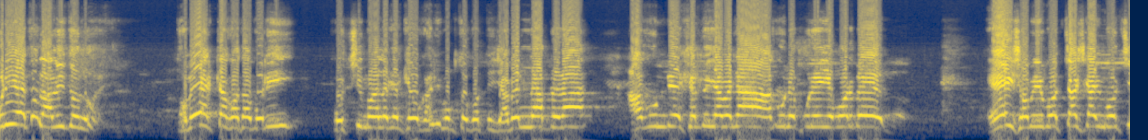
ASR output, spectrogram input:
উনি এত লালিত নয়। তবে একটা কথা বলি পশ্চিমবাংলাকে কেউ গালিমুক্ত করতে যাবেন না আপনারা। আগুন দিয়ে খেলতে যাবেন না, আগুনে পুড়ে গিয়ে মরবেন। এই সমীর বচ্চাসকে আমি বলছি,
